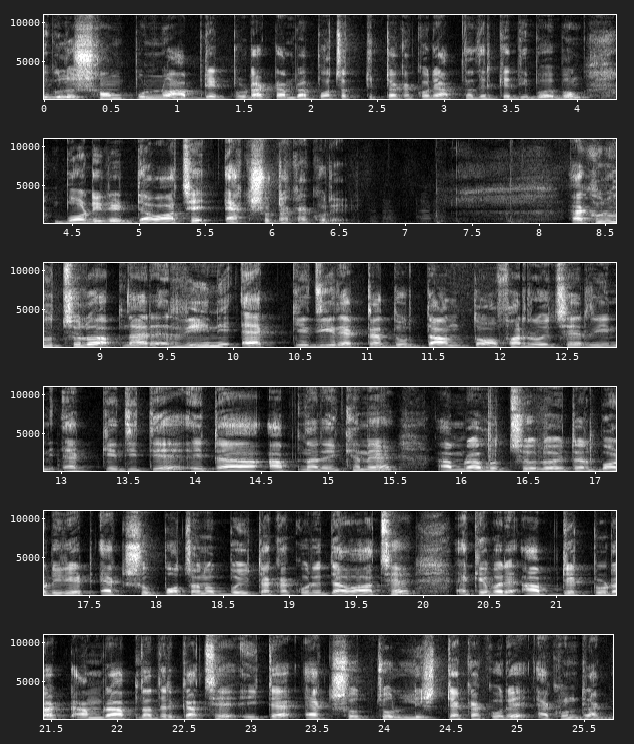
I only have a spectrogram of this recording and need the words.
এগুলো সম্পূর্ণ আপডেট প্রোডাক্ট, আমরা পঁচাত্তর টাকা করে আপনাদেরকে দিব এবং বডি রেট দেওয়া আছে একশো টাকা করে। এখন হচ্ছিল আপনার ঋণ এক কেজির একটা দুর্দান্ত অফার রয়েছে। ঋণ এক কেজিতে এটা আপনার এখানে আমরা হচ্ছে হলো এটার বডি রেট একশো পঁচানব্বই টাকা করে দেওয়া আছে। একেবারে আপডেট প্রোডাক্ট আমরা আপনাদের কাছে এইটা একশো চল্লিশ টাকা করে এখন রাখব।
